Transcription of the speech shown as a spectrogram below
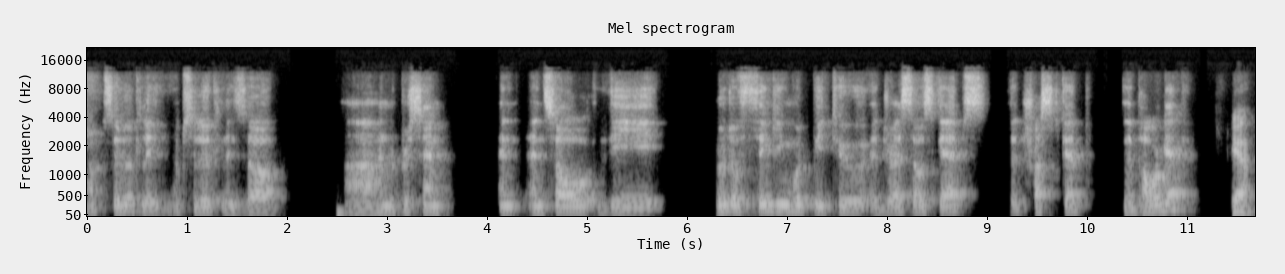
Absolutely, absolutely. So, uh, hundred percent. And and so the root of thinking would be to address those gaps, the trust gap, the power gap, yeah.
